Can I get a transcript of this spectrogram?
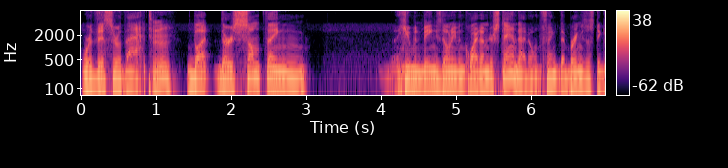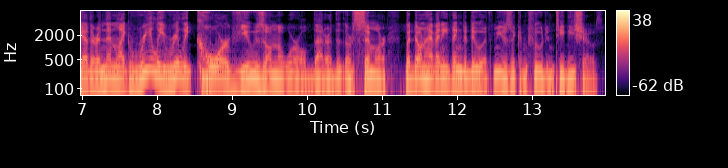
or this or that. But there's something human beings don't even quite understand i don't think that brings us together. And then like really really core views on the world that are that are similar but don't have anything to do with music and food and tv shows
